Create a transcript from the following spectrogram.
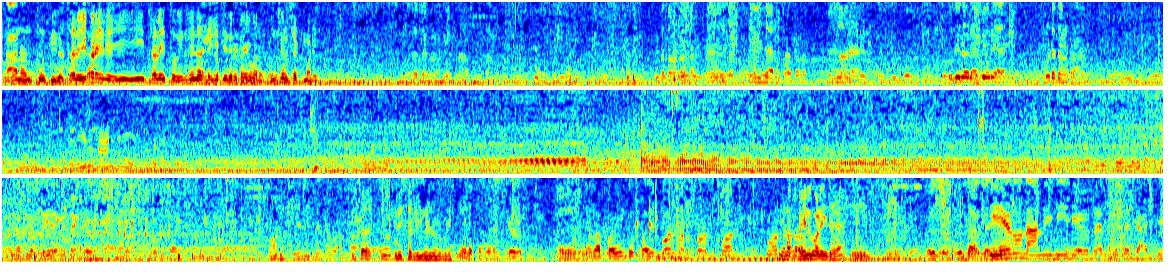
ನಾನಂತೂ ಬೀಗ ಸರ್ ಈ ಕಡೆ ಇದೆ. ಈ ಈ ಥರ ಇತ್ತು. ಇದರಿಂದ ತೆಗಿತಿದ್ರು ಡ್ರೈವರ್ ಒಂಚೂರು ಚೆಕ್ ಮಾಡಿ. ನೋಡಿ ಸರ್ ನೋಡ್ಬಿಡಿ ಸರ್ ನೀವೇ ನೋಡ್ಬಿಡಿ. ನೋಡಪ್ಪ ಎಲ್ಲ ಫೈಲ್ಗಳಿದೆ. ಹ್ಞೂ ಹೇಳು ನಾನು ನೀನು ಹೇಳು ಜಾಸ್ತಿ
